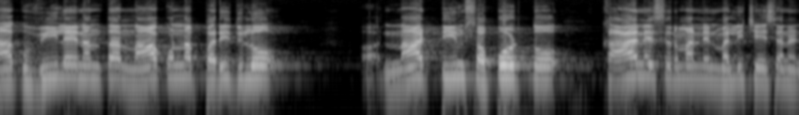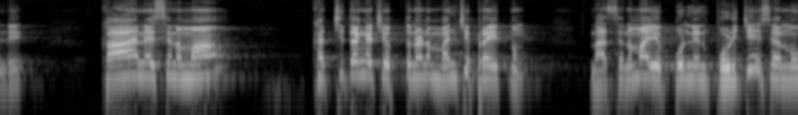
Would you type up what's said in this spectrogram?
నాకు వీలైనంత నాకున్న పరిధిలో నా టీం సపోర్ట్తో కానే సినిమా నేను మళ్ళీ చేశానండి. కా అనే సినిమా ఖచ్చితంగా చెప్తున్నాను మంచి ప్రయత్నం. నా సినిమా ఎప్పుడు నేను పొడి చేశాను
